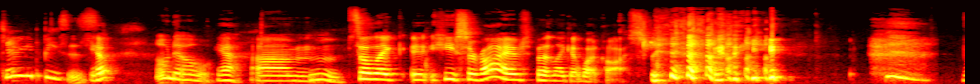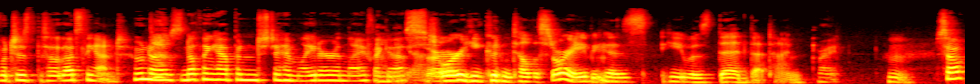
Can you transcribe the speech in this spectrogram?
Tear you to pieces. Yep. Oh no. Yeah. Um, Mm. so, like, it, he survived, but, like, at what cost? Which is, so that's the end. Who knows? Nothing happened to him later in life, I Oh guess. gosh. Or he couldn't tell the story because he was dead that time. Right. Hmm. So,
